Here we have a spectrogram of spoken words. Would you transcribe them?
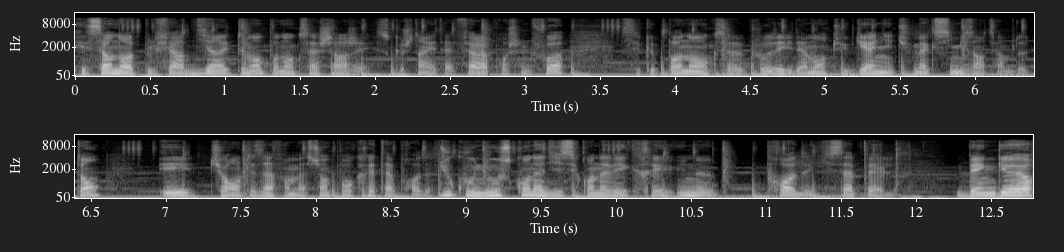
et ça on aurait pu le faire directement pendant que ça chargeait. Ce que je t'invite à faire la prochaine fois, c'est que pendant que ça upload, évidemment tu gagnes et tu maximises en termes de temps, et tu rentres les informations pour créer ta prod. Du coup, nous ce qu'on a dit, c'est qu'on avait créé une prod qui s'appelle Banger,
